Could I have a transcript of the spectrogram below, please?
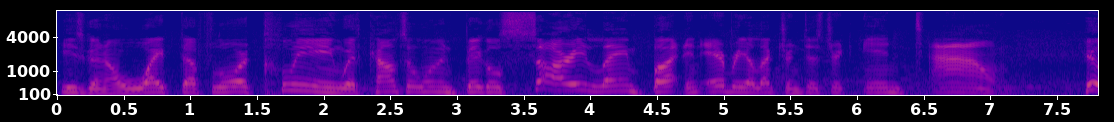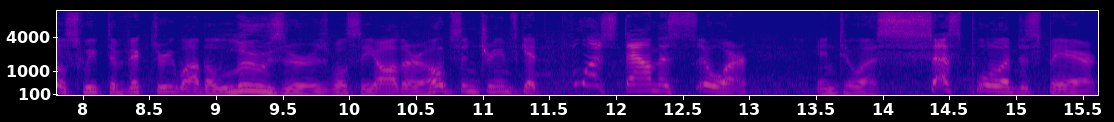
he's going to wipe the floor clean with Councilwoman Biggles' sorry lame butt in every election district in town. He'll sweep to victory while the losers will see all their hopes and dreams get flushed down the sewer into a cesspool of despair.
